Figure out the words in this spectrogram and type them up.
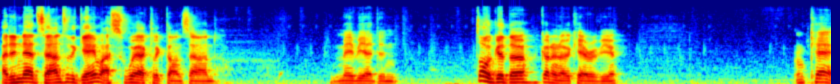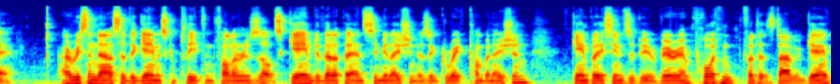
I didn't add sound to the game. I swear I clicked on sound. Maybe I didn't. It's all good though. Got an okay review. Okay. I recently announced that the game is complete and following results. Game developer and simulation is a great combination. Gameplay seems to be very important for this type of game.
